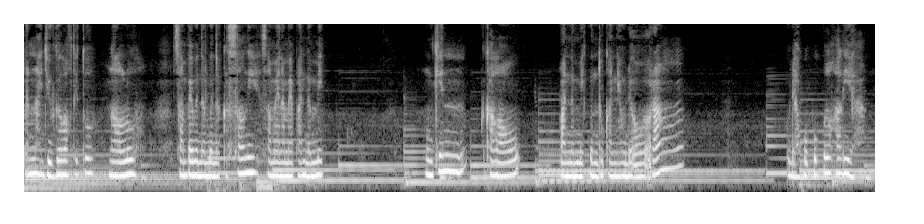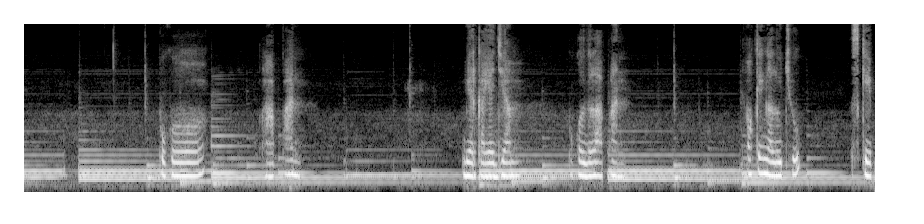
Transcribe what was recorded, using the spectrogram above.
pernah juga waktu itu ngeluh sampai bener-bener kesel nih sama yang namanya pandemik. Mungkin kalau pandemik bentukannya udah orang, udah aku pukul kali ya. Pukul 8 biar kayak jam pukul 8 oke nggak lucu. Skip.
